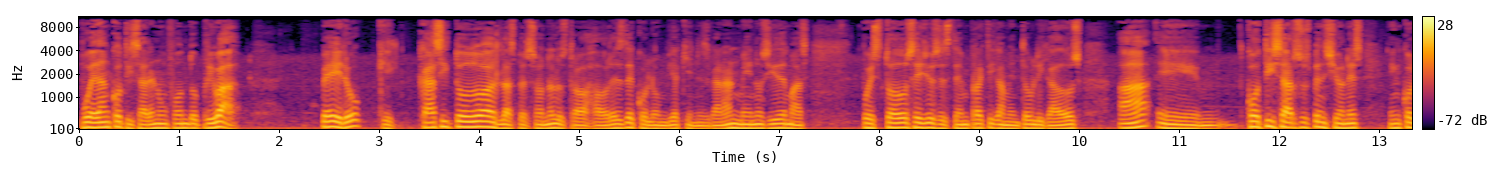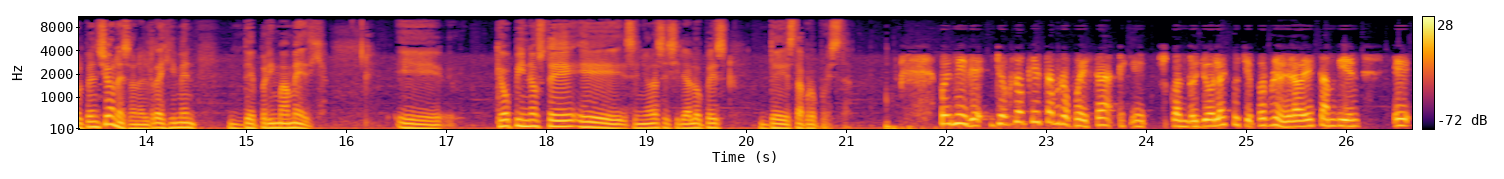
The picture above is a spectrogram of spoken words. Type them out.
puedan cotizar en un fondo privado pero que casi todas las personas, los trabajadores de Colombia, quienes ganan menos y demás, pues todos ellos estén prácticamente obligados a eh, cotizar sus pensiones en colpensiones en el régimen de prima media. Eh, ¿Qué opina usted, eh, señora Cecilia López, de esta propuesta? Pues mire, yo creo que esta propuesta, eh, cuando yo la escuché por primera vez también, eh,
